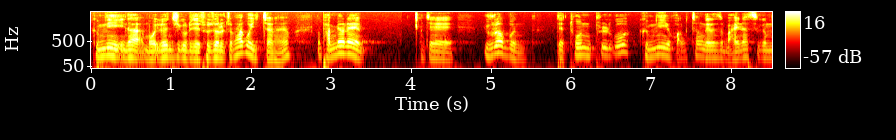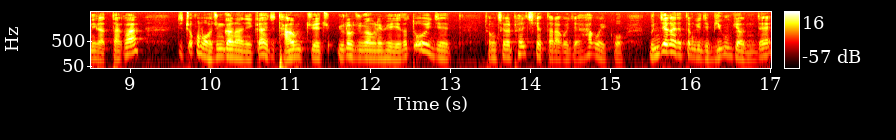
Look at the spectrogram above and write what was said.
금리 인하 뭐 이런 식으로 이제 조절을 좀 하고 있잖아요. 반면에 이제 유럽은 이제 돈 풀고 금리 황창 내려서 마이너스 금리 갔다가 이제 조금 어중간하니까 이제 다음 주에 유럽 중앙은행 회의에서 또 이제 정책을 펼치겠다라고 이제 하고 있고 문제가 됐던 게 이제 미국이었는데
